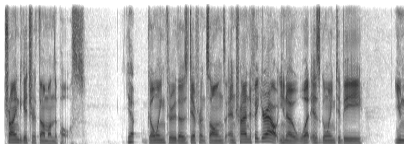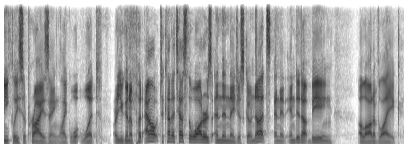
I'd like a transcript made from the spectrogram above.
trying to get your thumb on the pulse Yep. going through those different songs and trying to figure out you know what is going to be uniquely surprising like what what are you going to put out to kind of test the waters and then they just go nuts and it ended up being a lot of like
